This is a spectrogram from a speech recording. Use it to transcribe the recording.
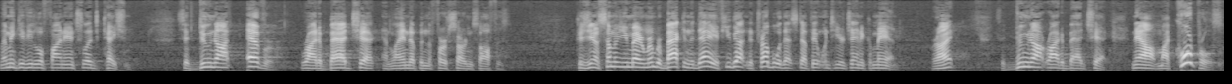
let me give you a little financial education. Said, Do not ever write a bad check and land up in the first sergeant's office. Because, you know, some of you may remember back in the day, if you got into trouble with that stuff, it went to your chain of command, right? So do not write a bad check. Now, my corporals,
